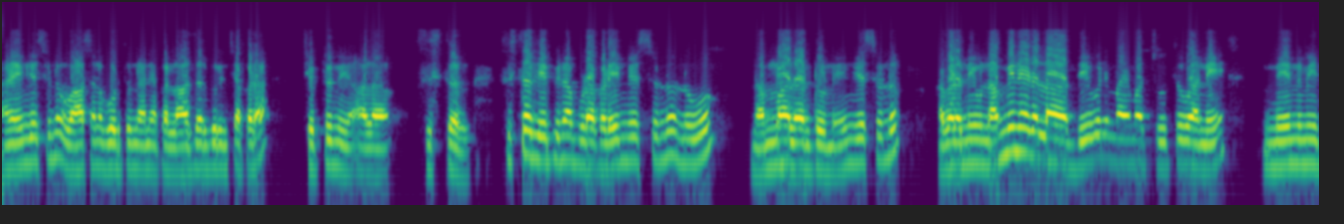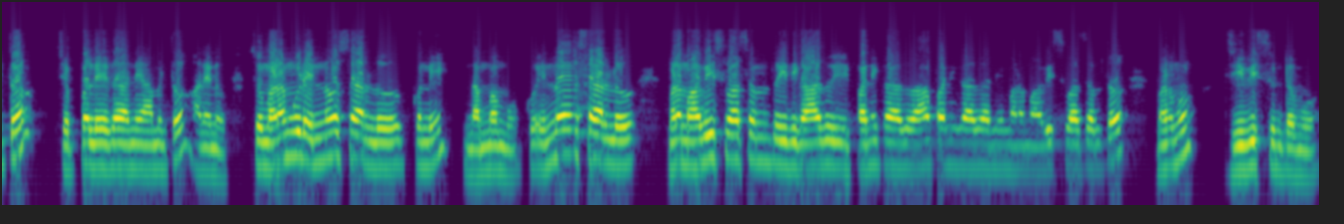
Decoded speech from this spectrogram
ఆయన ఏం చేస్తుండో? వాసన కొడుతుండని అక్కడ లాజర్ గురించి అక్కడ చెప్తుంది అలా సిస్టర్. సిస్టర్ చెప్పినప్పుడు అక్కడ ఏం చేస్తుండో నువ్వు నమ్మాలి అంటుండు. ఏం చేస్తుండు అక్కడ నీవు నమ్మినేడలా దేవుని మహిమ చూతు అని నేను మీతో చెప్పలేదా అని ఆమెతో అనను. సో మనం కూడా ఎన్నోసార్లు కొన్ని నమ్మము. ఎన్నోసార్లు మనం అవిశ్వాసంతో ఇది కాదు ఈ పని కాదు ఆ పని కాదు అని మనం అవిశ్వాసంతో మనము జీవిస్తుంటాము.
